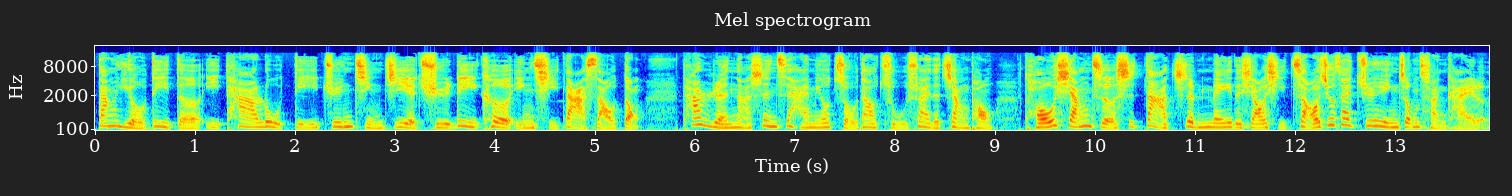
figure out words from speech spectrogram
当有地德一踏入敌军警戒区，立刻引起大骚动。他人呐、甚至还没有走到主帅的帐篷，投降者是大正妹的消息早就在军营中传开了。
